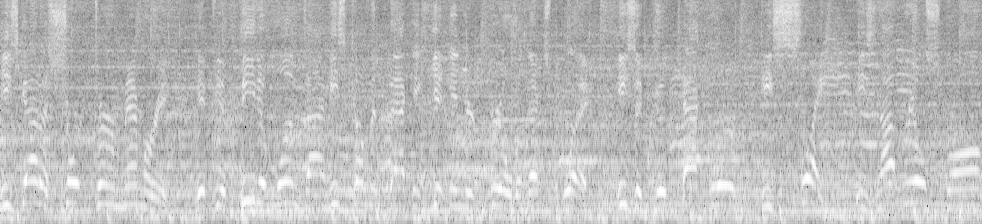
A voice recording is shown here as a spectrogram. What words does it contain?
He's got a short-term memory. If you beat him one time, he's coming back and getting in your grill the next play. He's a good tackler. He's slight. He's not real strong.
